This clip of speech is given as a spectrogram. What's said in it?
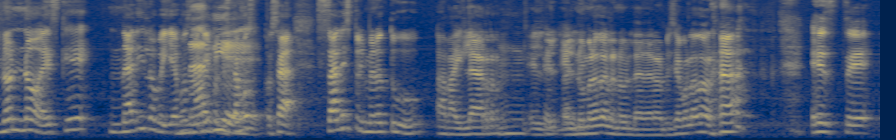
No, no, es que nadie lo veíamos venir, Nadie. porque estamos, o sea, sales primero tú a bailar el, el- el número de la, de la novicia voladora. Este,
